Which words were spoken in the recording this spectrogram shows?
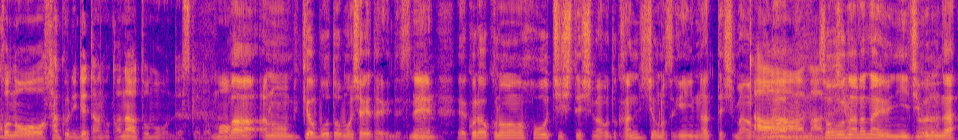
この策に出たのかなと思うんですけども。まあ、あの今日冒頭申し上げたようにですね、えこれをこのまま放置してしまうと幹事長の責任になってしまうあから、ーまあそうならないように自分が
